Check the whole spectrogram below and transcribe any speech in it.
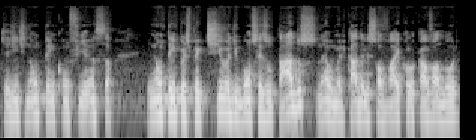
que a gente não tem confiança e não tem perspectiva de bons resultados. Né? O mercado ele só vai colocar valor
